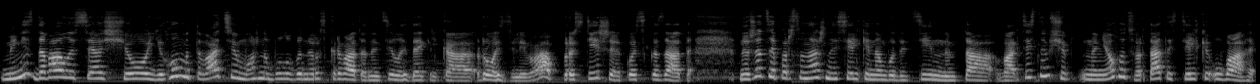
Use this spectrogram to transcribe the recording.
Мені здавалося, що його мотивацію можна було би не розкривати на цілих декілька розділів, а простіше якось сказати. Невже цей персонаж настільки нам буде цінним та вартісним, щоб на нього звертати стільки уваги?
